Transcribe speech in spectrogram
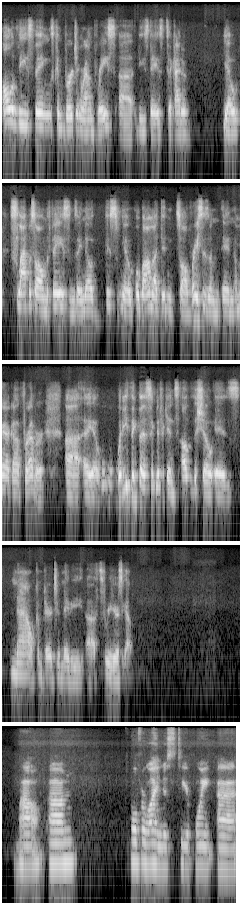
all of these things converging around race uh, these days to kind of you know, slap us all in the face and say, no, this, you know, Obama didn't solve racism in America forever. Uh, you know, what do you think the significance of the show is now compared to maybe uh, three years ago? Wow. Um, well, for one, just to your point, uh,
